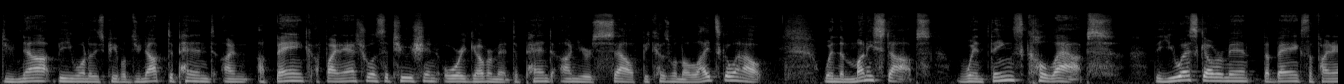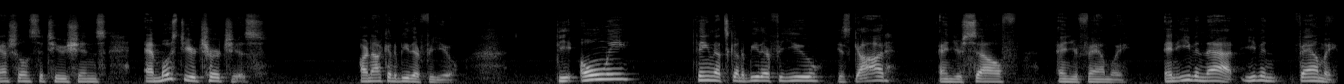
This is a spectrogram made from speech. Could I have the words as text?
Do not be one of these people. Do not depend on a bank, a financial institution, or a government. Depend on yourself because when the lights go out, when the money stops, when things collapse, the US government, the banks, the financial institutions, and most of your churches are not going to be there for you. The only thing that's going to be there for you is God and yourself and your family. And even that, even family,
